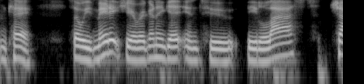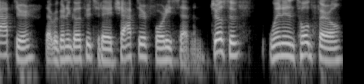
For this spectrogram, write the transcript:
Okay, so we've made it here. We're going to get into the last chapter that we're going to go through today, chapter 47. Joseph went in and told Pharaoh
